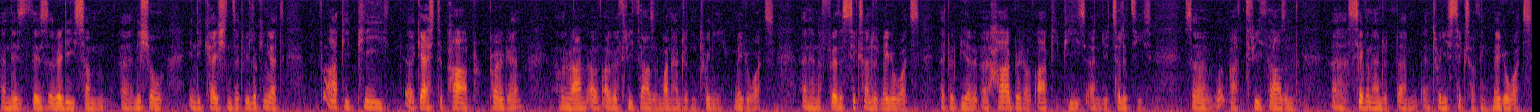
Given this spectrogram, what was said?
And there's, there's already some uh, initial indications that we're looking at IPP uh, gas to power pr program of around of over 3,120 megawatts, and then a further 600 megawatts that would be a, a hybrid of IPPs and utilities. So about 3,726, uh, I think, megawatts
